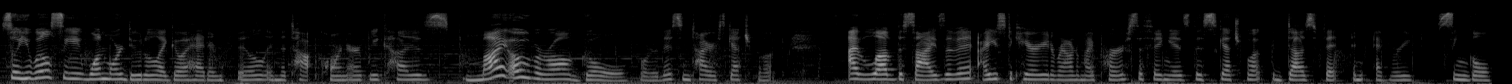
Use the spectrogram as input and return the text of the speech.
So you will see one more doodle I go ahead and fill in the top corner because my overall goal for this entire sketchbook I love the size of it. I used to carry it around in my purse. The thing is, this sketchbook does fit in every single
